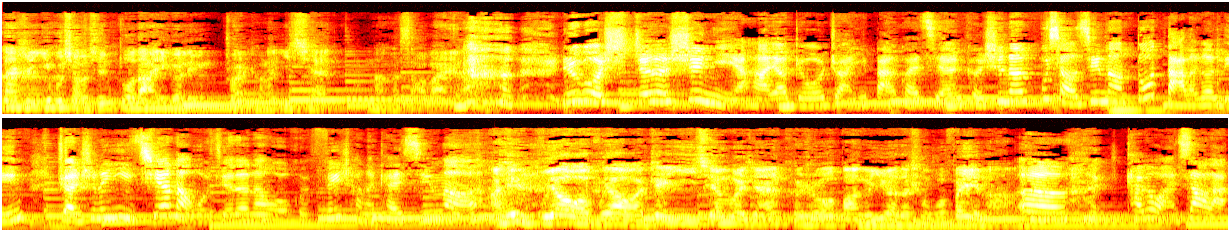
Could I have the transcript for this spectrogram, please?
但是一不小心多打一个零，转成了一千，那可咋办呀？如果是真的是你哈，要给我转一百块钱，可是呢不小心呢多打了个零，转成了一千呢，我觉得呢我会非常的开心呢。哎，不要啊，不要啊！这一千块钱可是我半个月的生活费呢。呃，开个玩笑啦，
